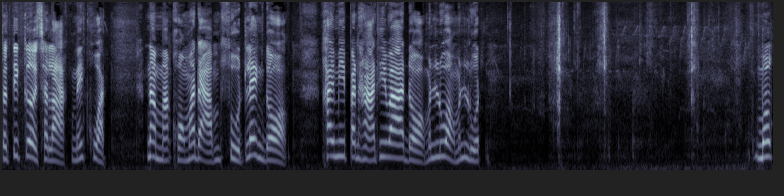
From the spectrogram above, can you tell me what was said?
สติกเกอร์ฉลากในขวดน้ำหมักของมาดามสูตรเร่งดอก ใครมีปัญหาที่ว่าดอกมันร่วงมันหลุด บอก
